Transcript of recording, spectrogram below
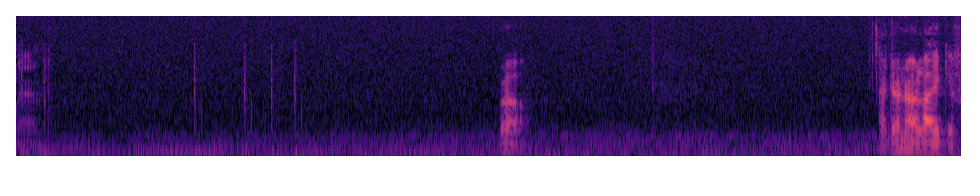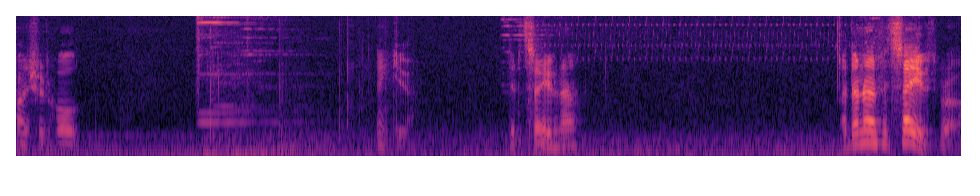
man. Bro. I don't know, like, if I should hold... Thank you. Did it save now? I don't know if it saved, bro.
